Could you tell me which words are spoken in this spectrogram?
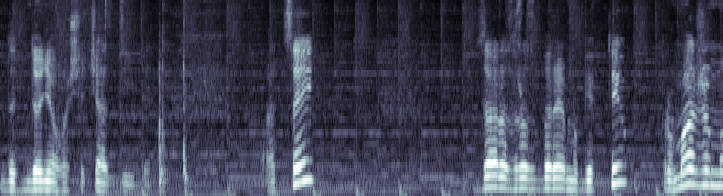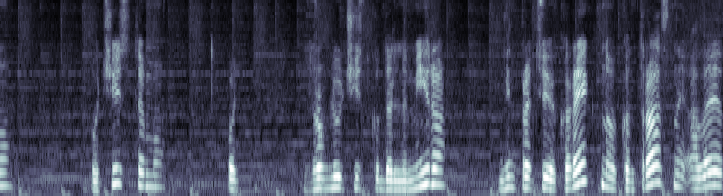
до, до нього ще час дійде. А цей зараз розберемо об'єктив, промажемо, почистимо, по- зроблю чистку дальноміра. Він працює коректно, контрастний, але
